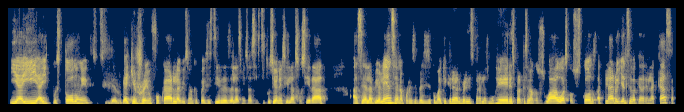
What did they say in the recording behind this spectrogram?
Y ahí hay pues todo un, hay que reenfocar la visión que puede existir desde las mismas instituciones y la sociedad hacia la violencia, ¿no? Porque siempre se dice como hay que crear albergues para las mujeres, para que se van con sus guaguas, con sus cosas. Ah, claro, y él se va a quedar en la casa.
